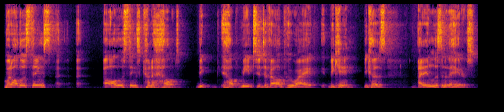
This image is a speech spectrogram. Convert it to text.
But all those things, all those things kind of helped be, helped me to develop who I became because I didn't listen to the haters.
